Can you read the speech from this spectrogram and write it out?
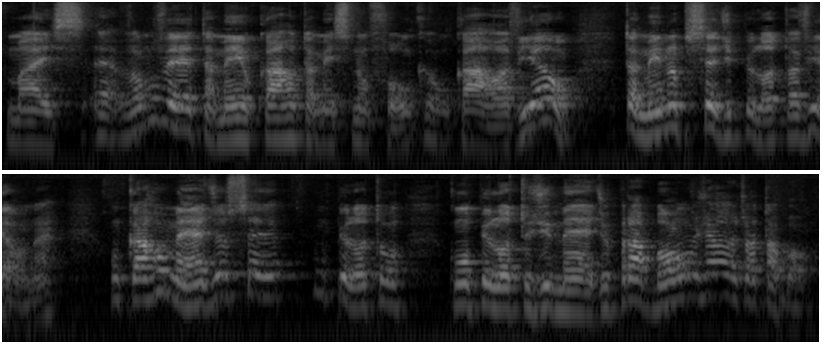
Mas é, vamos ver também, o carro também, se não for um, um carro avião, também não precisa de piloto avião, né? Um carro médio, você, um piloto com um piloto de médio para bom, já, já tá bom.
